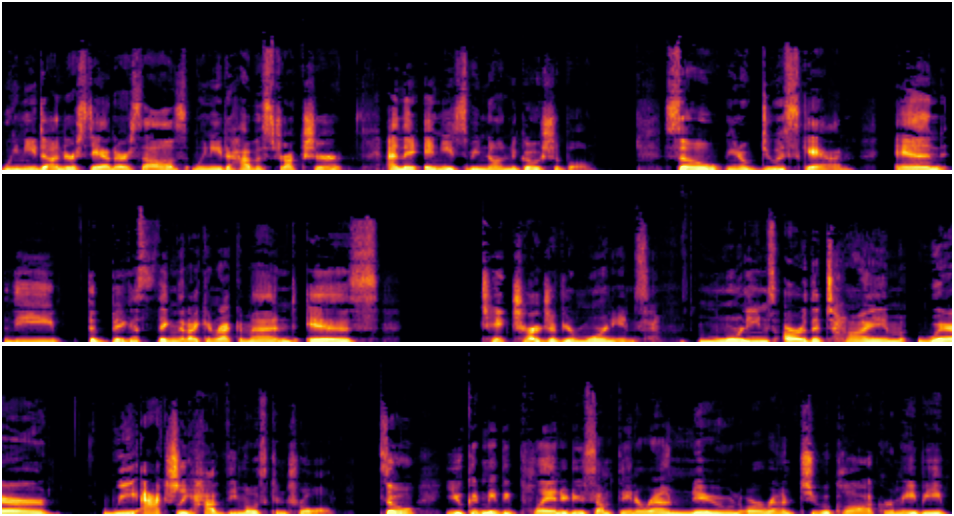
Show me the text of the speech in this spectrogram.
we need to understand ourselves. We need to have a structure and it needs to be non negotiable. So, you know, do a scan. And the the biggest thing that I can recommend is take charge of your mornings. Mornings are the time where we actually have the most control. So you could maybe plan to do something around noon or around two o'clock or maybe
